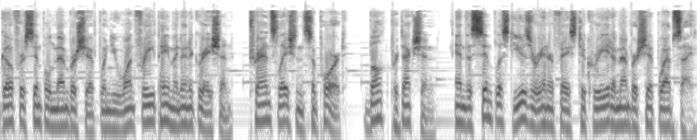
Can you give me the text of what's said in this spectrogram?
Go for simple membership when you want free payment integration, translation support, bulk protection, and the simplest user interface to create a membership website.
